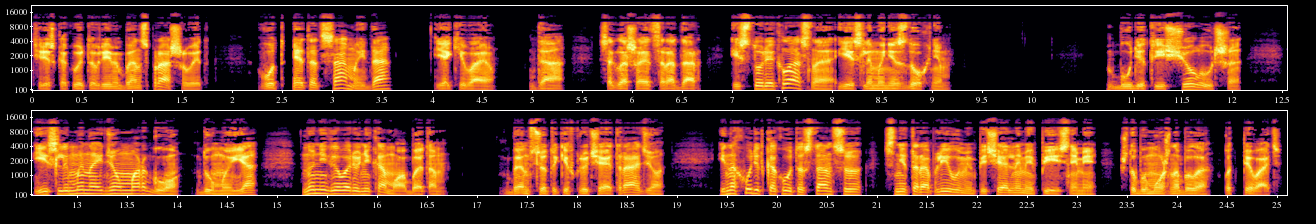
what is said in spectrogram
Через какое-то время Бен спрашивает, «Вот этот самый, да?» Я киваю. «Да», — соглашается радар, — «история классная, если мы не сдохнем». «Будет еще лучше», если мы найдем Марго, думаю я, но не говорю никому об этом. Бен все-таки включает радио и находит какую-то станцию с неторопливыми печальными песнями, чтобы можно было подпевать.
